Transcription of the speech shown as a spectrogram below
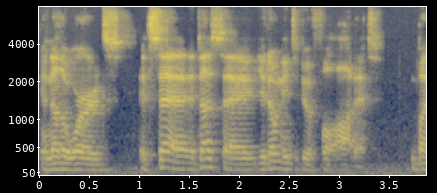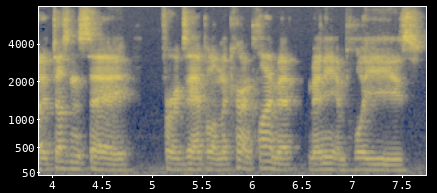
In other words, it said it does say you don't need to do a full audit, but it doesn't say, for example, in the current climate, many employees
